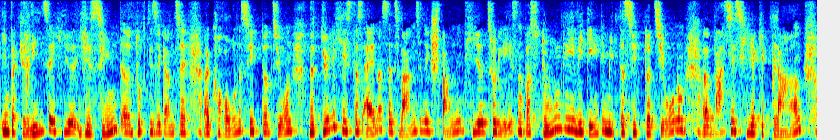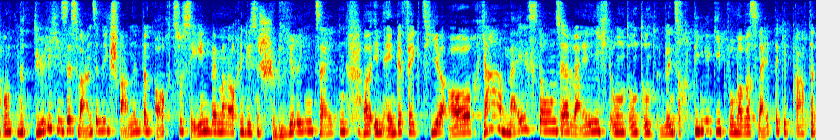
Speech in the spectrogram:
in der Krise hier, hier sind äh, durch diese ganze äh, Corona-Situation. Natürlich ist das einerseits wahnsinnig spannend hier zu lesen, was tun die, wie gehen die mit der Situation um, äh, was ist hier geplant und natürlich ist es wahnsinnig spannend dann auch zu sehen, wenn man auch in diesen schwierigen Zeiten äh, im Endeffekt hier auch ja Milestones erreicht und und und wenn es auch Dinge gibt, wo man was weitergebracht hat,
